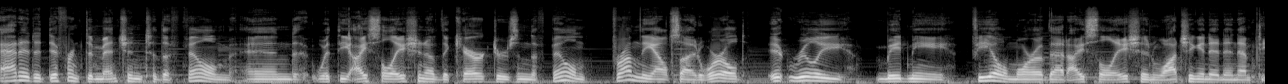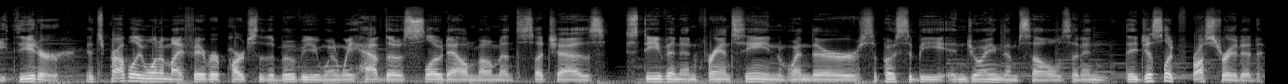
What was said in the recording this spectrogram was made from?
added a different dimension to the film and with the isolation of the characters in the film from the outside world, it really made me feel more of that isolation watching it in an empty theater. It's probably one of my favorite parts of the movie when we have those slow down moments, such as Stephen and Francine when they're supposed to be enjoying themselves and in, they just look frustrated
